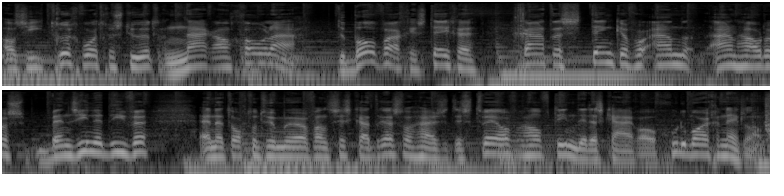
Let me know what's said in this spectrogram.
als hij terug wordt gestuurd naar Angola? De BOVAG is tegen gratis tanken voor aan, aanhouders, benzinedieven... en het ochtendhumeur van Siska Dresselhuis. Het is twee over half tien, dit is Caro. Goedemorgen Nederland.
